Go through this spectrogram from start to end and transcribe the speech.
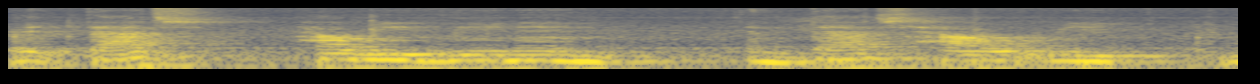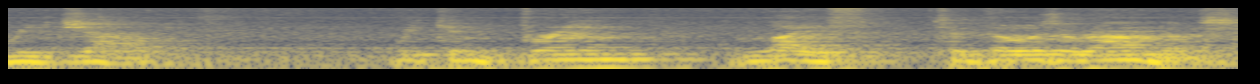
right? That's how we lean in, and that's how we reach out. We can bring life to those around us.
